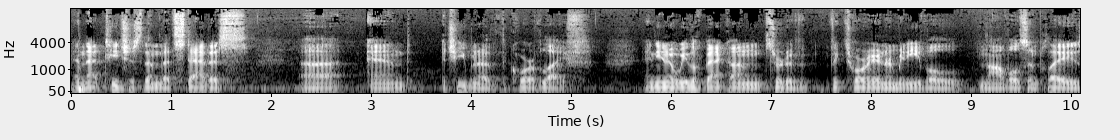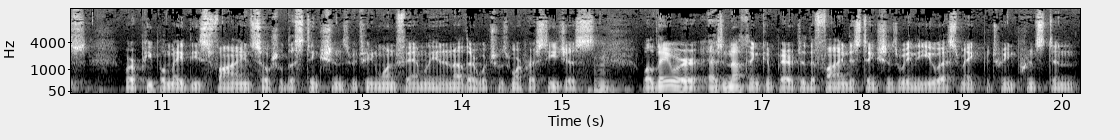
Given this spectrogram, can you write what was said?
and that teaches them that status uh, and achievement are at the core of life. And you know, we look back on sort of Victorian or medieval novels and plays where people made these fine social distinctions between one family and another, which was more prestigious. Well, they were as nothing compared to the fine distinctions we in the U.S. make between Princeton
